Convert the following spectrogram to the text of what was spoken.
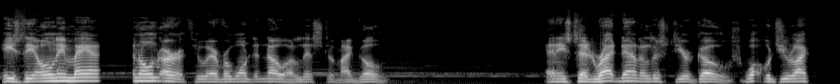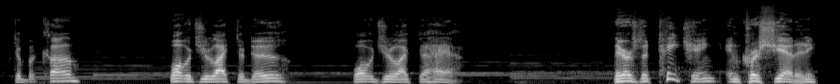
he's the only man on earth who ever wanted to know a list of my goals. And he said, Write down a list of your goals. What would you like to become? What would you like to do? What would you like to have? There's a teaching in Christianity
